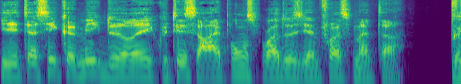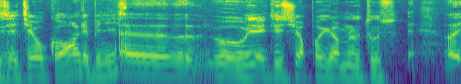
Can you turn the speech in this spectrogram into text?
il est assez comique de réécouter sa réponse pour la deuxième fois ce matin. Vous étiez au courant, les ministres Euh, Vous avez été surpris comme nous tous. euh,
